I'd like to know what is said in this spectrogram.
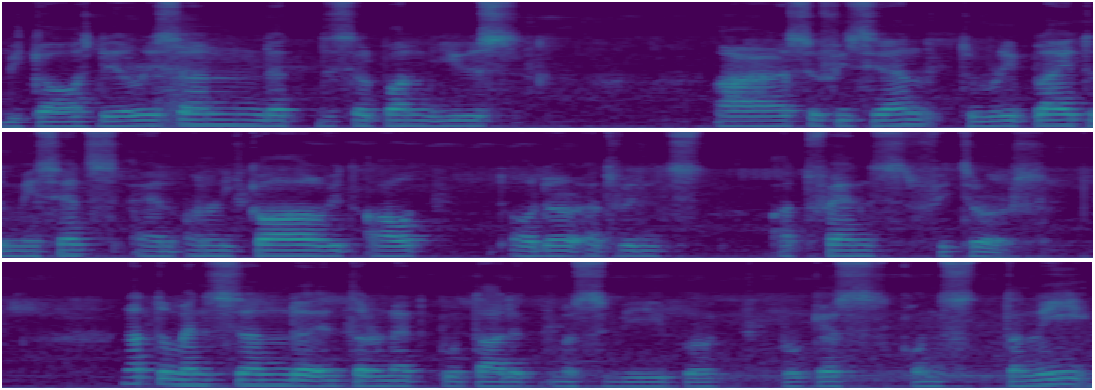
because the reason that the cell phone use are sufficient to reply to messages and only call without other advanced, features. Not to mention the internet quota that must be broadcast constantly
